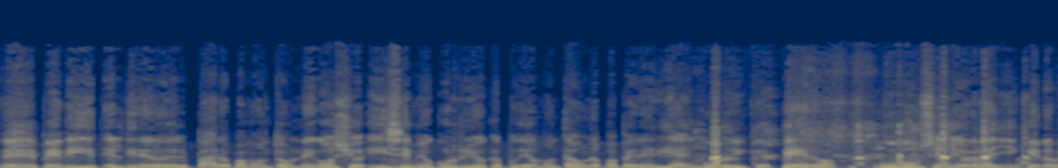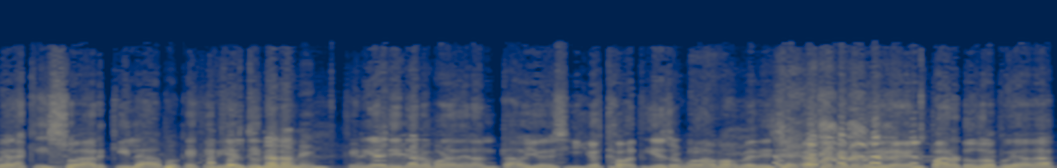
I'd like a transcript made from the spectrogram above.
eh, pedir el dinero del paro para montar un negocio y se me ocurrió que podía montar una papelería en Ubrique. Pero hubo un señor de allí que no me la quiso alquilar porque quería el dinero, quería el dinero por adelantado. Yo, decía- y yo estaba tieso como la mamá, me decía que hasta que no me dieran el paro no se la podía dar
